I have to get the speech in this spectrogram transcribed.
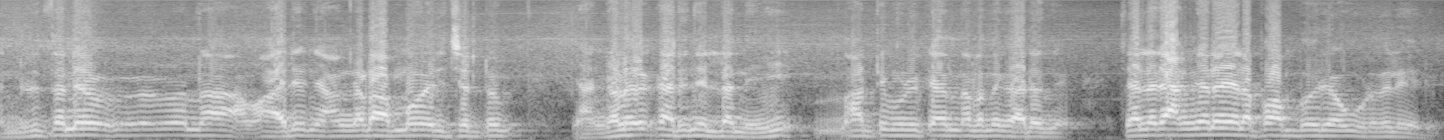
അനിരുദ്ധന് പിന്നെ ആരും ഞങ്ങളുടെ അമ്മ മരിച്ചിട്ടും ഞങ്ങൾ കരഞ്ഞില്ല. നീ നാട്ടിൽ മുഴുക്കാൻ നടന്ന് കരഞ്ഞ്. ചിലർ അങ്ങനെ ചിലപ്പോൾ അമ്പത് രൂപ കൂടുതൽ വരും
